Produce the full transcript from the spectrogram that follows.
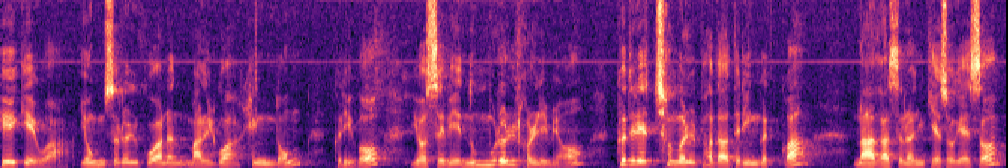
회개와 용서를 구하는 말과 행동 그리고 요셉이 눈물을 흘리며 그들의 청을 받아들인 것과 나아가서는 계속해서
